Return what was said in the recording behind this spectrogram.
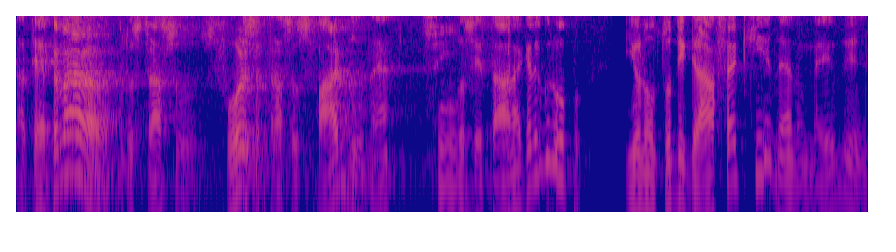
até pela, pelos traços força, traços fardos, né? Sim. Você está naquele grupo. E eu não estou de graça aqui, né? No meio de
